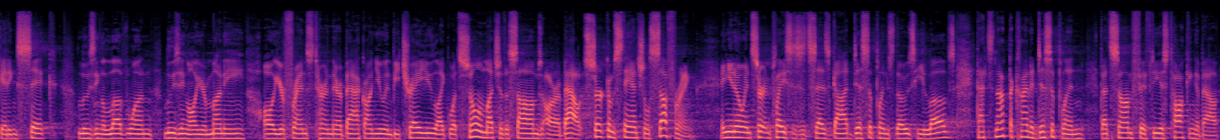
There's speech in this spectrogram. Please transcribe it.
getting sick, losing a loved one, losing all your money, all your friends turn their back on you and betray you, like what so much of the Psalms are about circumstantial suffering. And you know, in certain places it says God disciplines those he loves. That's not the kind of discipline that Psalm 50 is talking about.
